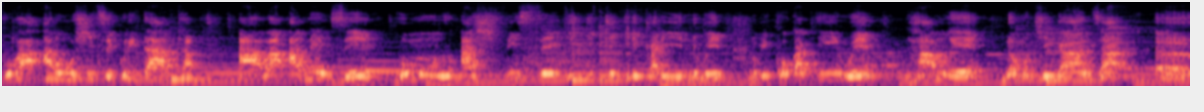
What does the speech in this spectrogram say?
kuba ari uwushyitse kuri data aba ameze nk'umuntu afise igitigiri karindwi mu bikorwa byiwe hamwe no mu kiganza eh,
